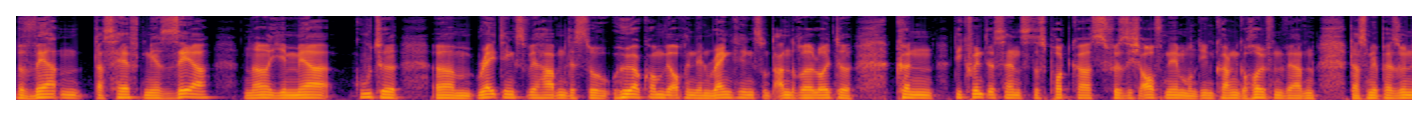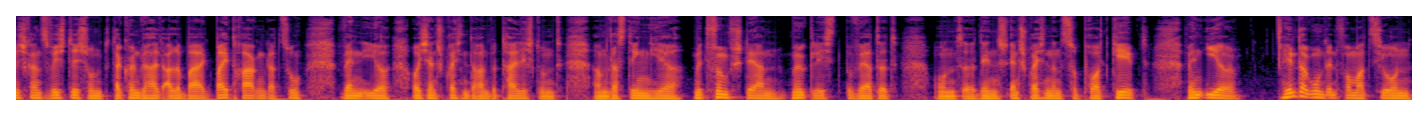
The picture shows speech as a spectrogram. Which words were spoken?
bewerten. Das hilft mir sehr. Ne? Je mehr gute ähm, Ratings wir haben, desto höher kommen wir auch in den Rankings und andere Leute können die Quintessenz des Podcasts für sich aufnehmen und ihnen kann geholfen werden. Das ist mir persönlich ganz wichtig und da können wir halt alle be beitragen dazu, wenn ihr euch entsprechend daran beteiligt und ähm, das Ding hier mit fünf Sternen möglichst bewertet und äh, den entsprechenden Support gebt. Wenn ihr Hintergrundinformationen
